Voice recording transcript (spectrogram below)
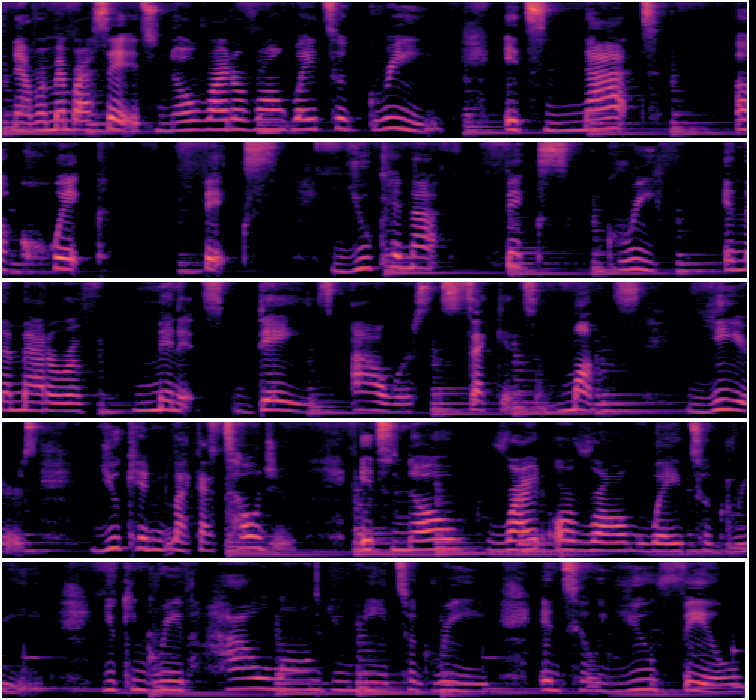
now, remember, I said it's no right or wrong way to grieve, it's not a quick fix. You cannot fix grief in the matter of minutes, days, hours, seconds, months, years. You can, like I told you, it's no right or wrong way to grieve. You can grieve how long you need to grieve until you feel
